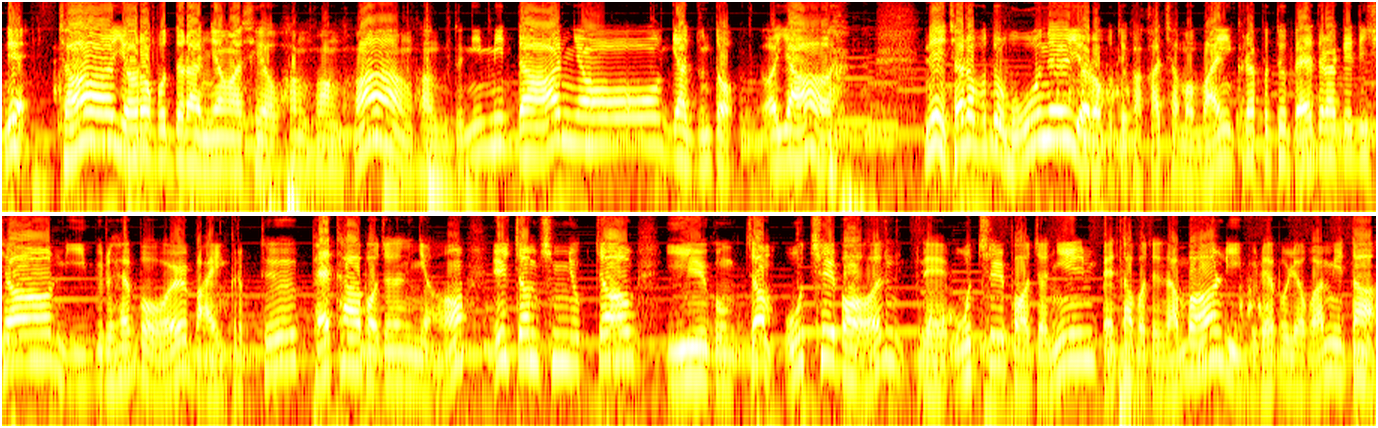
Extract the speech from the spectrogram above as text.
네, 자 여러분들 안녕하세요. 황황황 황등입니다. 안녕. 야 눈떠. 아, 야 네, 자 여러분들 오늘 여러분들과 같이 한번 마인크래프트 베드락 에디션 리뷰를 해볼 마인크래프트 베타 버전은요 1.16.210.57번 네, 57 버전인 베타 버전을 한번 리뷰를 해보려고 합니다.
